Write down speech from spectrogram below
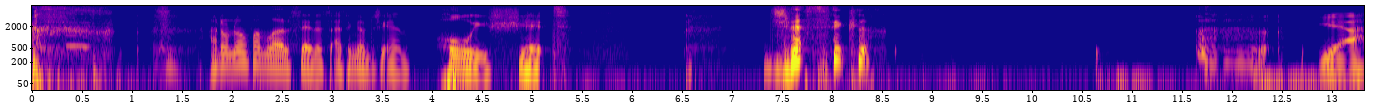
I don't know if I'm allowed to say this. I think I'm just am. Holy shit. Jessica. yeah.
